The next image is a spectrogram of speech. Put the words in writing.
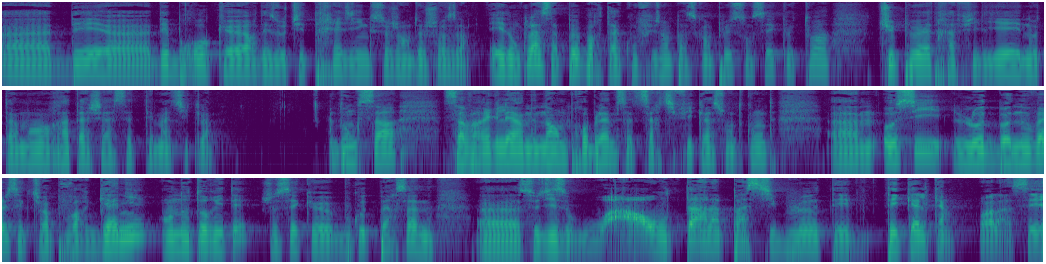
euh, des, euh, des brokers, des outils de trading, ce genre de choses-là. Et donc là, ça peut porter à confusion parce qu'en plus, on sait que toi, tu peux être affilié et notamment rattaché à cette thématique-là. Donc ça, ça va régler un énorme problème, cette certification de compte. Euh, aussi, l'autre bonne nouvelle, c'est que tu vas pouvoir gagner en autorité. Je sais que beaucoup de personnes euh, se disent waouh, t'as la pastille bleue, t'es t'es quelqu'un. Voilà, c'est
